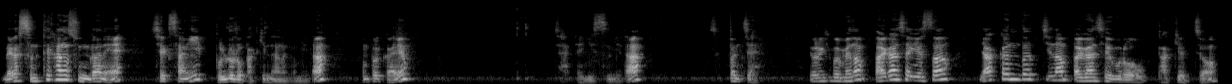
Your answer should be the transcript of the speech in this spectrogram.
내가 선택하는 순간에 색상이 blue로 바뀐다는 겁니다. 한번 볼까요? 자 여기 있습니다. 첫 번째 이렇게 보면은 빨간색에서 약간 더 진한 빨간색으로 바뀌었죠.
